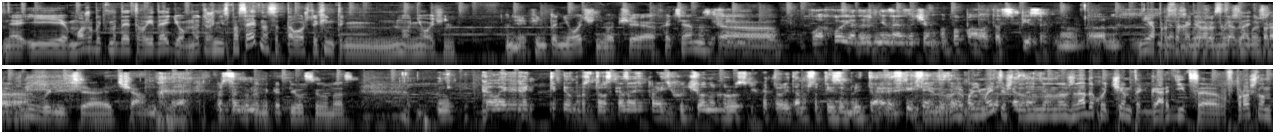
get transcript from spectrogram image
И, может быть, мы до этого и дойдем. Но это же не спасает нас от того, что фильм-то, ну, не очень. Не, фильм-то не очень вообще, хотя... Э... Плохой, я даже не знаю, зачем он попал в этот список, но ладно. Я просто Нет, хотел мы рассказать мы же, мы про... должны вылить э, чан, который накопился у нас. Николай хотел просто рассказать про этих ученых русских, которые там что-то изобретают. Ну, вы же понимаете, что ну, ну, же надо хоть чем-то гордиться. В прошлом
